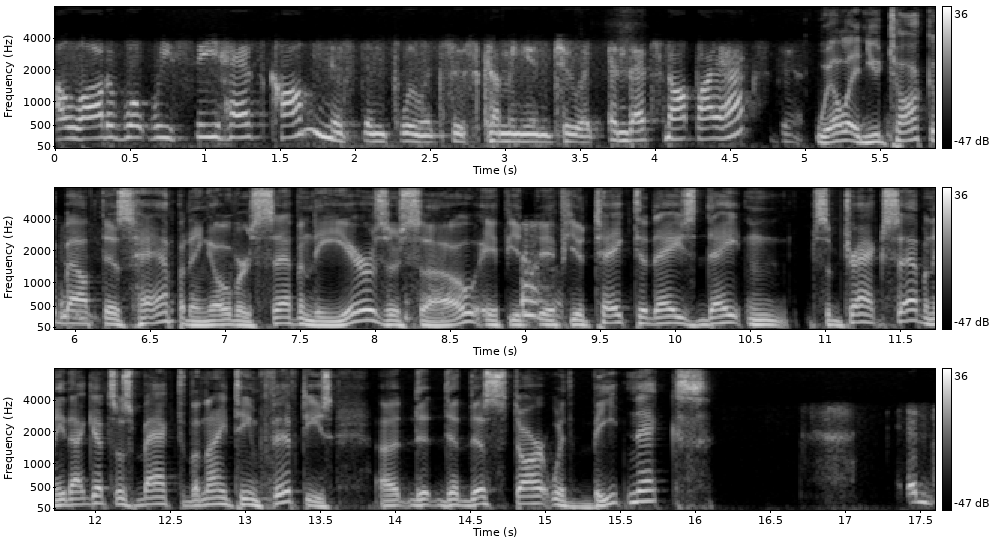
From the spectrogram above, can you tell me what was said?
a lot of what we see has communist influences coming into it, and that's not by accident. Well, and you talk about this happening over 70 years or so. If you if you take today's date and subtract 70, that gets us back to the 1950s. Uh, did, did this start with beatniks? And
